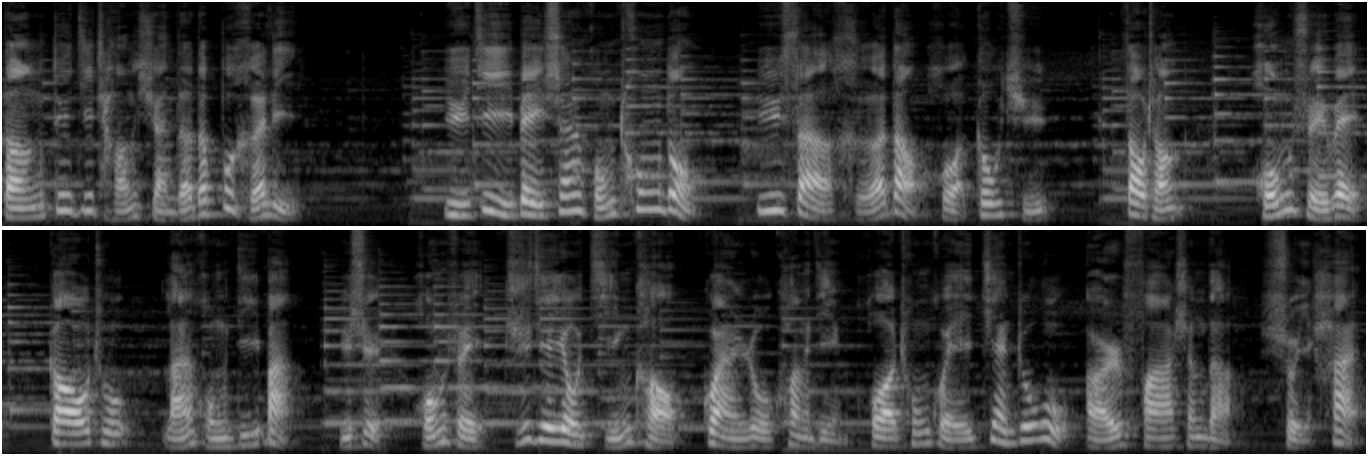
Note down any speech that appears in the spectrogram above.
等堆积场选择的不合理，雨季被山洪冲动淤塞河道或沟渠，造成洪水位高出拦洪堤坝，于是洪水直接由井口灌入矿井或冲毁建筑物而发生的水害。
